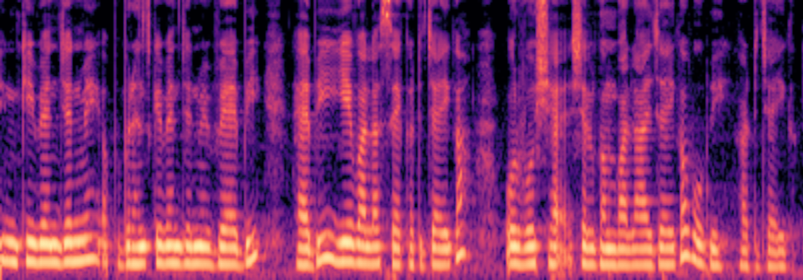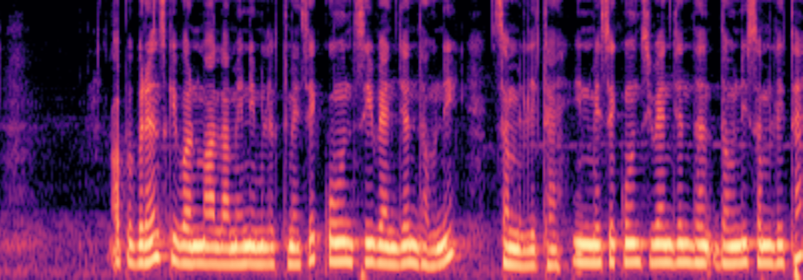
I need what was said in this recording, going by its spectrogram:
इनकी व्यंजन में, अपभ्रंश के व्यंजन में, वह भी, है भी, ये वाला स कट जाएगा और वो शलगम वाला आ जाएगा, वो भी हट जाएगा। अपभ्रंश की वर्णमाला में निम्नलिखित में से कौन सी व्यंजन ध्वनि सम्मिलित है? इनमें से कौन सी व्यंजन ध्वनि सम्मिलित है?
